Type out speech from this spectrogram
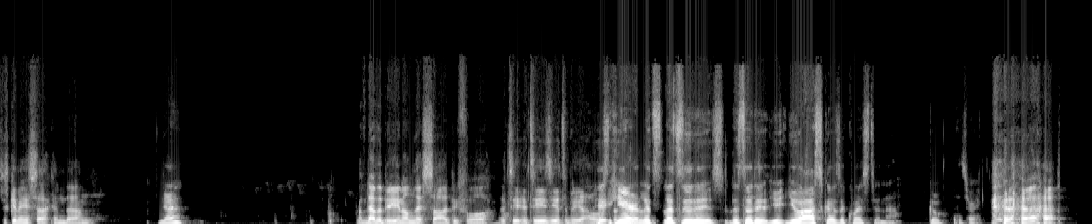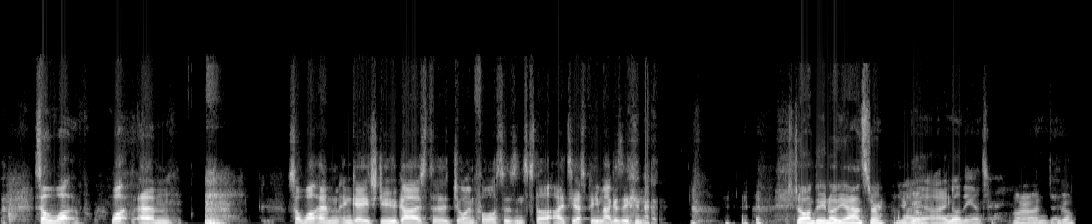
just give me a second. Um, yeah. I've never been on this side before. It's it's easier to be a host. Here, let's let's do this. Let's do this. You you ask us a question now. Go. That's right. so what what um so what um engaged you guys to join forces and start ITSP magazine? John, do you know the answer? You go. I, I know the answer. All right, and, uh, go.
